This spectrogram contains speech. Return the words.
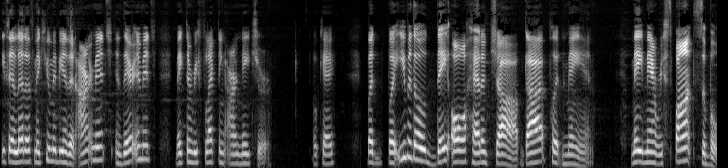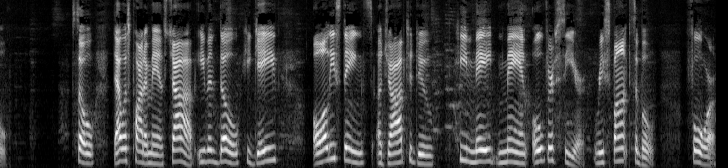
he said, "Let us make human beings in our image, in their image, make them reflecting our nature." Okay? But but even though they all had a job, God put man, made man responsible. So that was part of man's job. Even though he gave all these things a job to do, he made man overseer, responsible for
